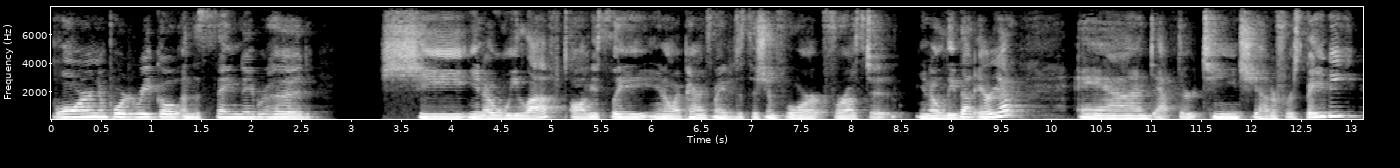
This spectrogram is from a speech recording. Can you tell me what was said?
born in Puerto Rico in the same neighborhood. She, you know, we left. Obviously, you know, my parents made a decision for for us to, you know, leave that area. And at 13, she had her first baby,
